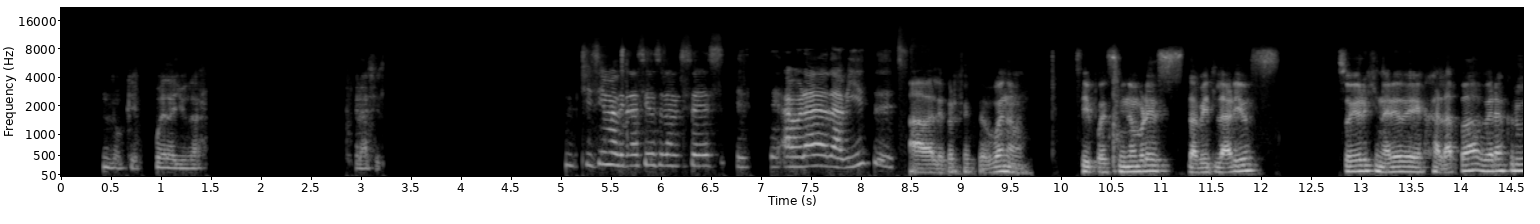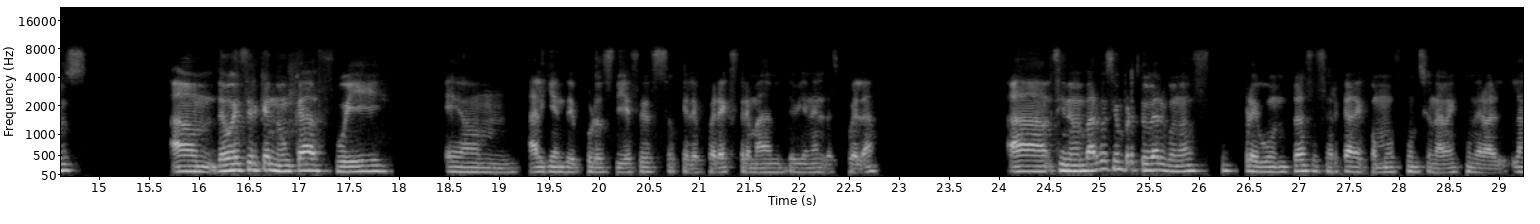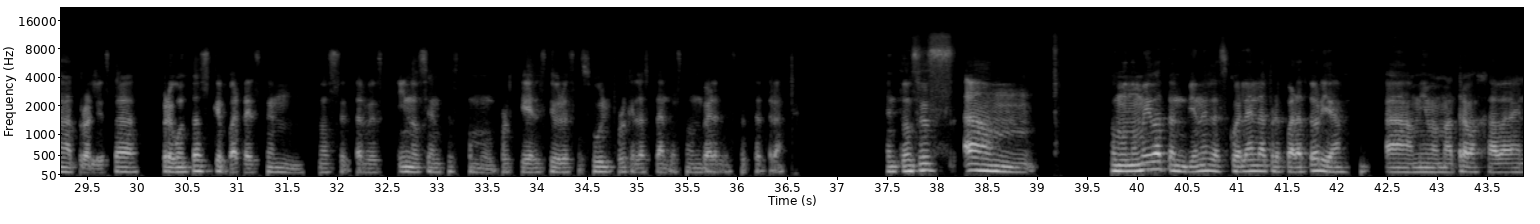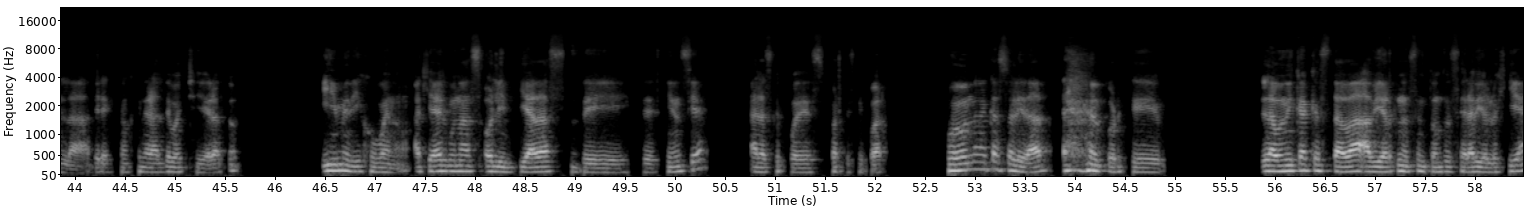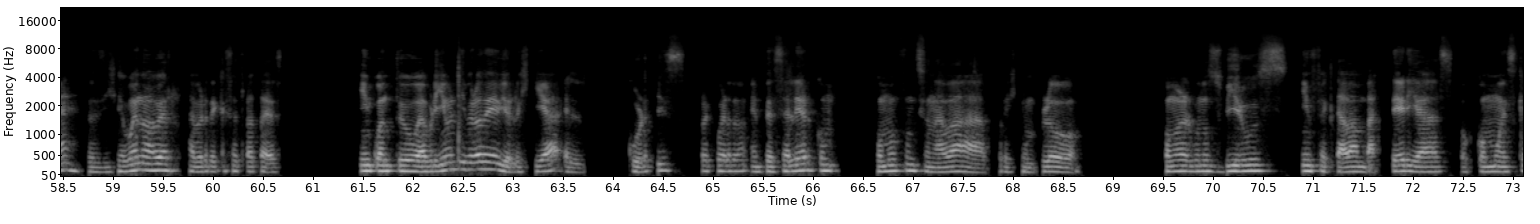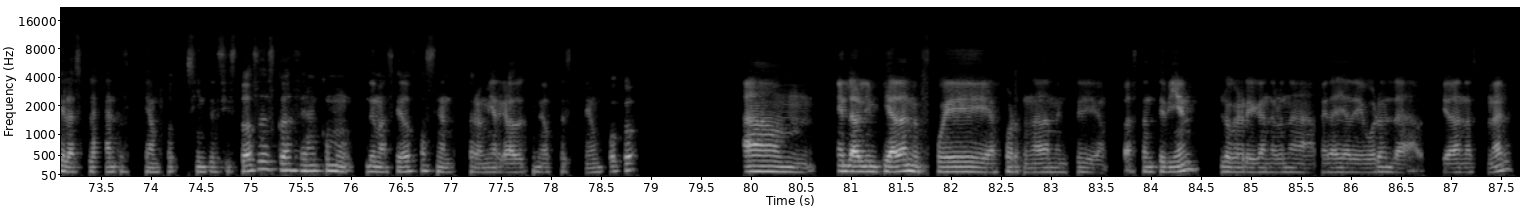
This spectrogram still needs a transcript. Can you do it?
lo que pueda ayudar. Gracias. Muchísimas gracias, Ramsés. Este, ahora David. Ah, vale, perfecto. Bueno, sí, pues mi nombre es David Larios. Soy originario de Jalapa, Veracruz. debo decir que nunca fui em, alguien de puros dieces o que le fuera extremadamente bien en la escuela. Ah, sin embargo, siempre tuve algunas preguntas acerca de cómo funcionaba en general la naturaleza. Preguntas que parecen, no sé, tal vez inocentes como por qué el cielo es azul, por qué las plantas son verdes, etc. Entonces, como no me iba tan bien en la escuela, en la preparatoria, a mi mamá trabajaba en la Dirección General de Bachillerato y me dijo, bueno, aquí hay algunas olimpiadas de ciencia a las que puedes participar. Fue una casualidad porque la única que estaba abierta en ese entonces era biología, entonces dije, bueno, a ver, a ver de qué se trata esto. Y en cuanto abrí un libro de biología, el Curtis, recuerdo, empecé a leer cómo, cómo funcionaba, por ejemplo, cómo algunos virus infectaban bacterias o cómo es que las plantas hacían fotosíntesis. Todas esas cosas eran como demasiado fascinantes para mí al grado que me obsesioné un poco. en la Olimpiada me fue afortunadamente bastante bien. Logré ganar una medalla de oro en la Olimpiada Nacional,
